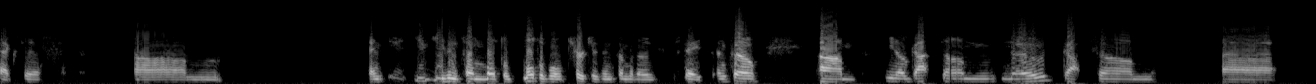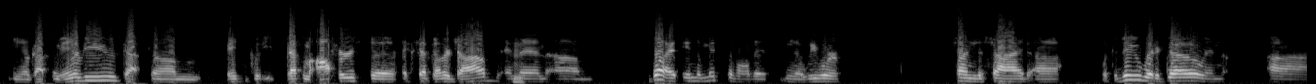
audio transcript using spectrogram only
Texas, um, and even some multiple, multiple churches in some of those states. And so, um, you know, got some nodes, got some, uh, you know, got some interviews, got some basically got some offers to accept other jobs, and hmm. then, um, but in the midst of all this, you know, we were trying to decide uh, what to do, where to go, and uh,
